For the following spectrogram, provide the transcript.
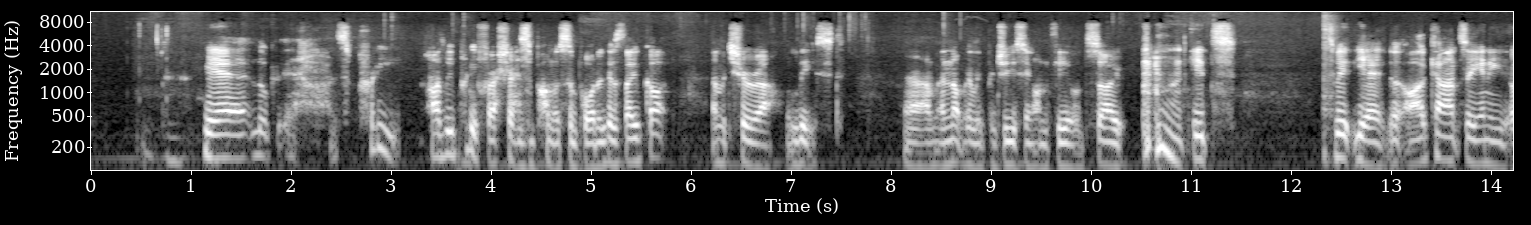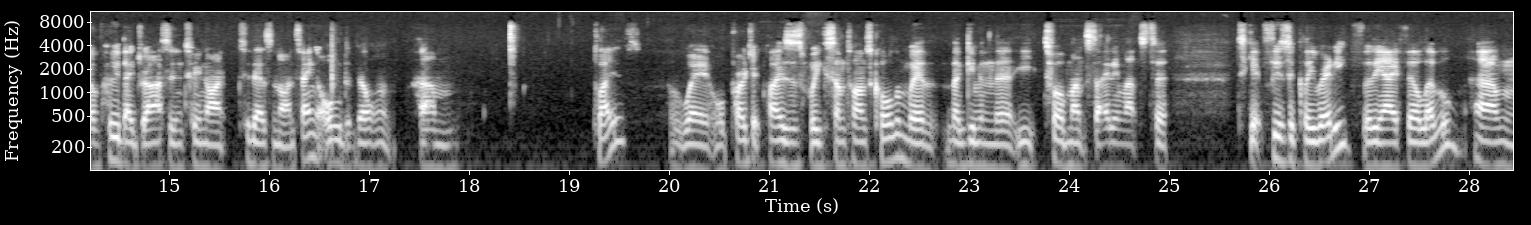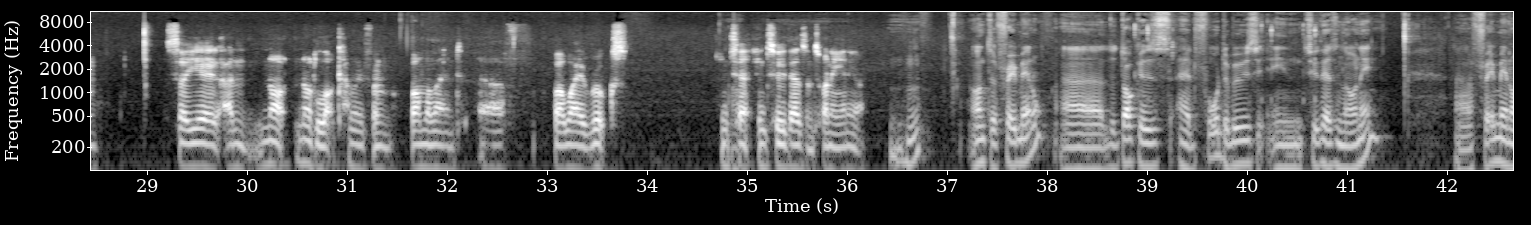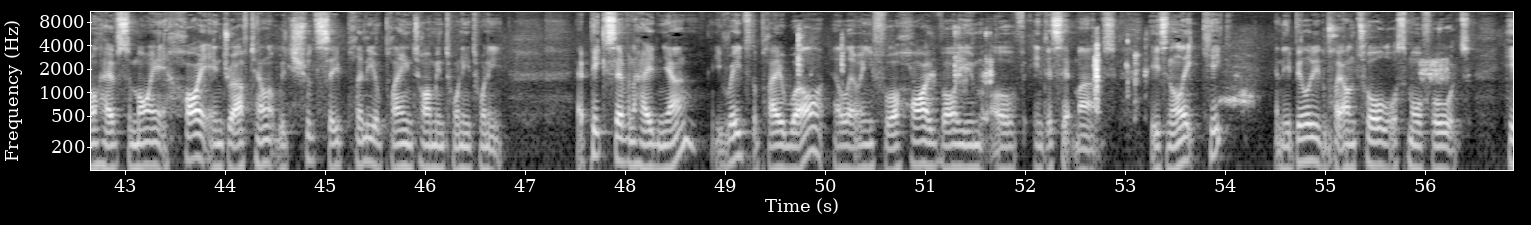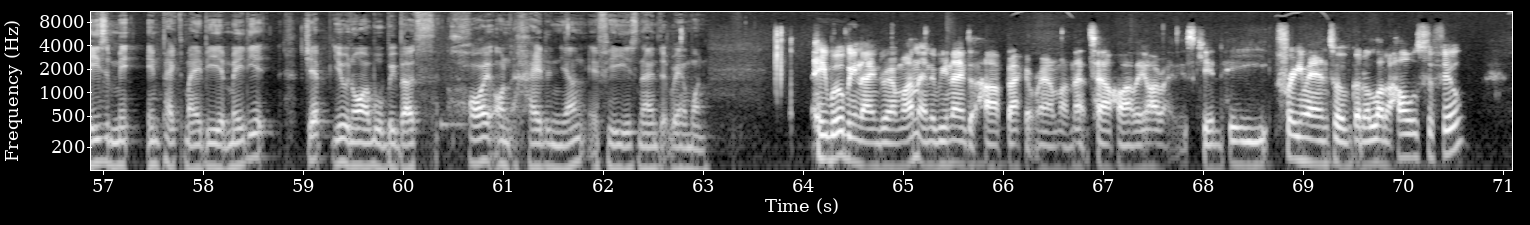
Yeah, look, it's pretty. I'd be pretty frustrated as a Bombers supporter because they've got a mature list um, and not really producing on field. So it's it's a bit. Yeah, I can't see any of who they drafted in 2019. All development um, players where or project players as we sometimes call them, where they're given the 12 months to 18 months to to get physically ready for the AFL level. Um, so yeah, and not not a lot coming from Bomberland uh, by way of rooks in, t- in 2020 anyway. Mm-hmm. On to Fremantle. Uh, the Dockers had four debuts in 2019. Uh, Fremantle have some high end draft talent, which should see plenty of playing time in 2020. At pick 7, Hayden Young, he reads the play well, allowing for a high volume of intercept marks. He's an elite kick and the ability to play on tall or small forwards. His impact may be immediate. Jep, you and I will be both high on Hayden Young if he is named at round one. He will be named round one, and he'll be named at halfback at round one. That's how highly I rate this kid. He Fremantle have got a lot of holes to fill,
